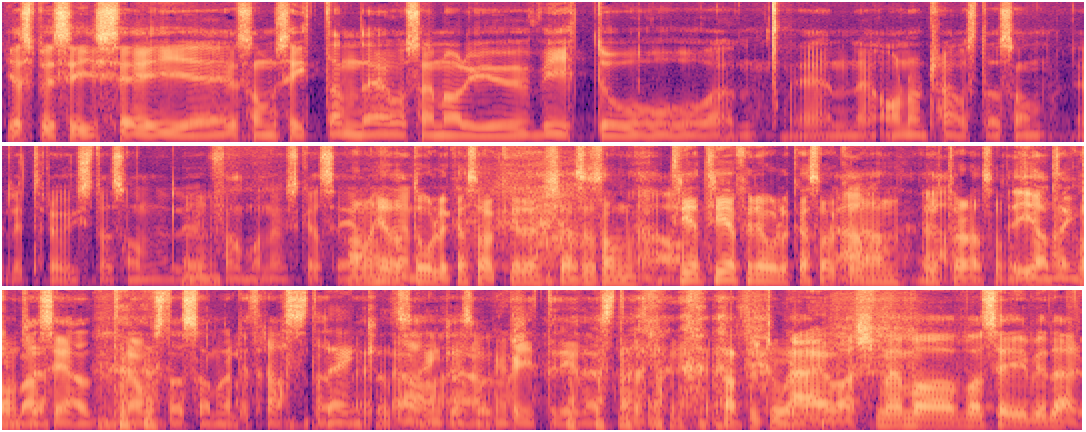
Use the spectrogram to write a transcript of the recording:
Jesper Ceesay eh, som sittande och sen har du ju Vito och eh, en Arnold Traustason eller Traustason eller hur fan man nu ska säga. han har hetat olika saker. Det känns som. Ja. Tre, tre, fyra olika saker Ja, han uttalar som. Jag som tänker han bara säga Traustason eller Trasten. Det är enklast- ja, enklast så jag skiter i resten. Jag förstår. Nej, vars, men vad, vad säger vi där?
